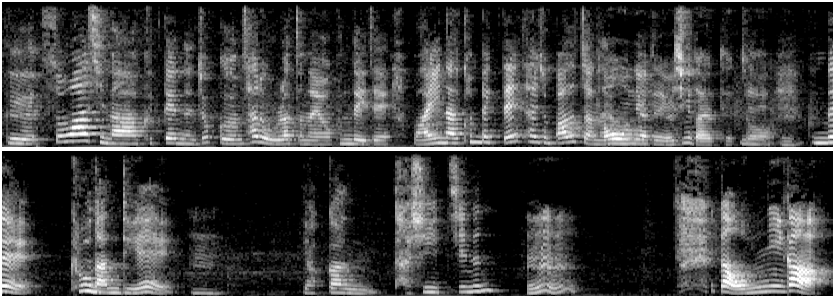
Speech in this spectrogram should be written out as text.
그 소아시나 그때는 조금 살이 올랐잖아요. 근데 이제 와이나 컴백 때 살이 좀 빠졌잖아요. 어, 언니가 되게 열심히 다이어트 했죠. 네. 음. 근데 그러고 난 뒤에 음. 약간 다시 찌는? 음. 일단 언니가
